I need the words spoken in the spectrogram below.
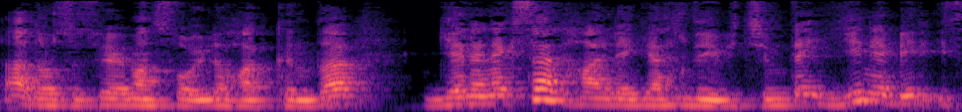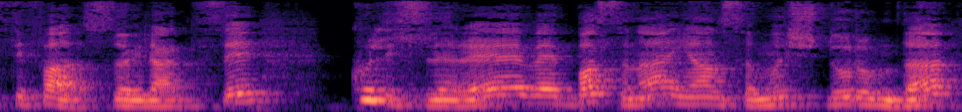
daha doğrusu Süleyman Soylu hakkında geleneksel hale geldiği biçimde yine bir istifa söylentisi kulislere ve basına yansımış durumda.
